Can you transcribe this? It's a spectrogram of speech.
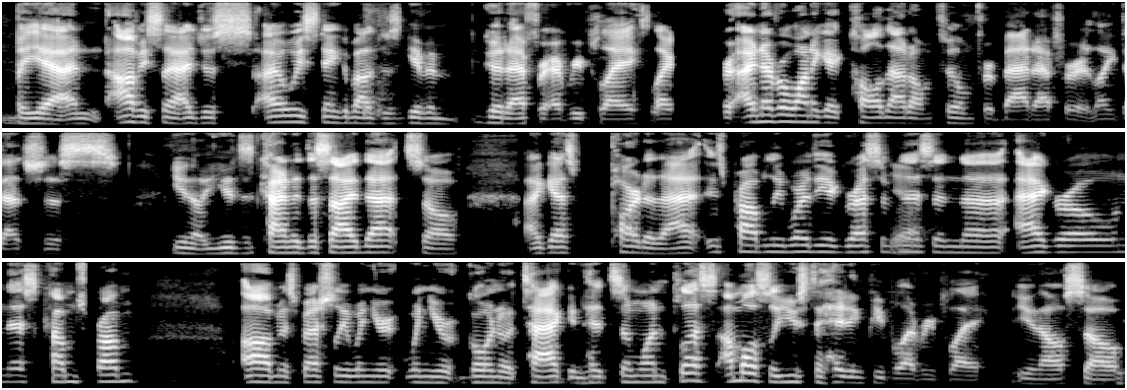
but yeah, and obviously I just I always think about just giving good effort every play. Like I never want to get called out on film for bad effort. Like that's just you know, you just kind of decide that. So I guess part of that is probably where the aggressiveness yeah. and the aggro-ness comes from. Um, especially when you're when you're going to attack and hit someone. Plus, I'm also used to hitting people every play, you know. So,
